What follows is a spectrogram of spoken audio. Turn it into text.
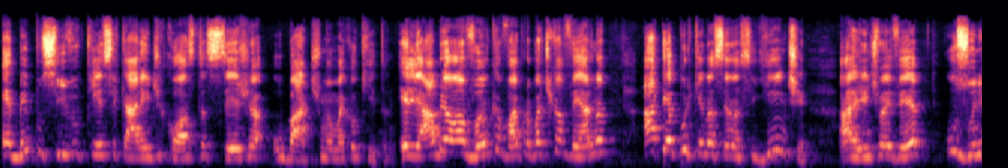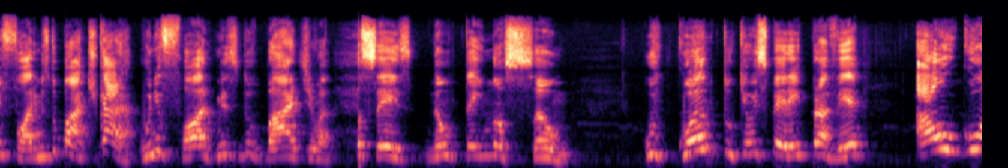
é bem possível que esse cara aí de costas seja o Batman Michael Keaton. Ele abre a alavanca, vai pra Batcaverna, até porque na cena seguinte a gente vai ver os uniformes do Batman. Cara, uniformes do Batman. Vocês não têm noção o quanto que eu esperei para ver algo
